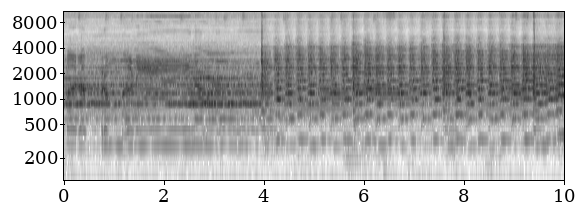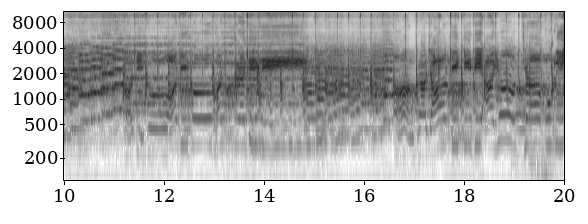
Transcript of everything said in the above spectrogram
परब्रह्मणे नमः అదిగో అదిగో భద్రగిరి ఆంధ్రజాతికిది అయోధ్యాపురి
